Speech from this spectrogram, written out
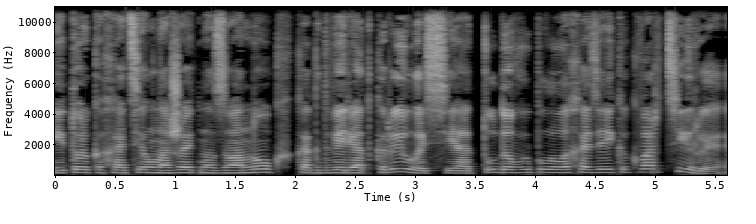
и только хотел нажать на звонок, как дверь открылась, и оттуда выплыла хозяйка квартиры.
